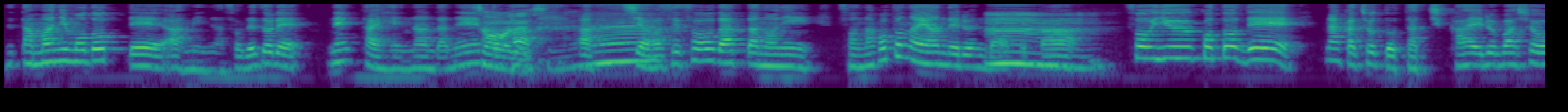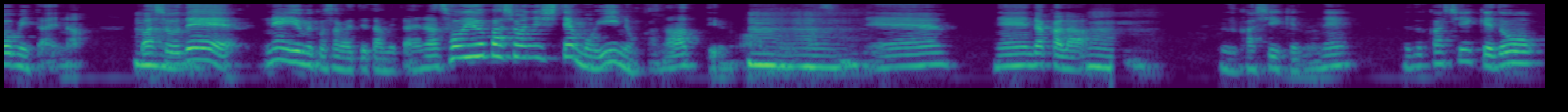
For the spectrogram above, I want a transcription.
でたまに戻って、あ、みんなそれぞれね、大変なんだね、とか、ね。あ、幸せそうだったのに、そんなこと悩んでるんだ、とか、うんそういうことで、なんかちょっと立ち返る場所みたいな場所、で、ね、ゆみこさんが言ってたみたいな、そういう場所にしてもいいのかなっていうのは思いますよね。ね、だからう、ん。難しいけどね。難しいけど、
